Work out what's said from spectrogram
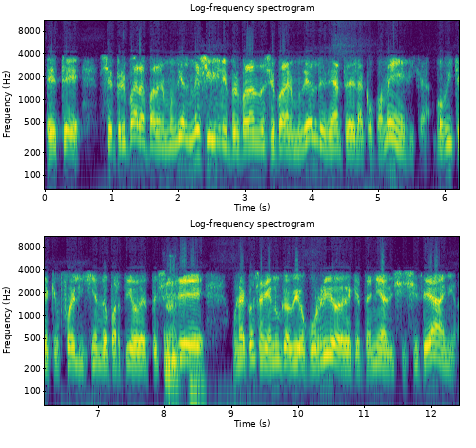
este se prepara para el mundial. Messi viene preparándose para el mundial desde antes de la Copa América. Vos viste que fue eligiendo partidos del PSG una cosa que nunca había ocurrido desde que tenía 17 años.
